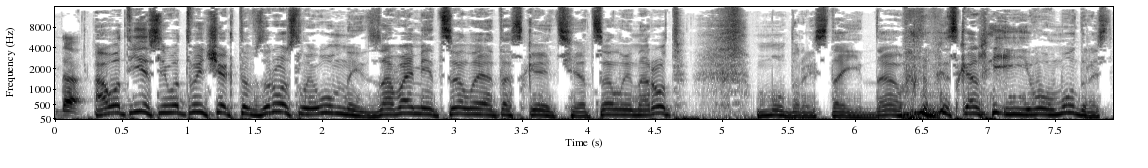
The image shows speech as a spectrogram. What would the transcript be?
Да. А вот если вот вы человек-то взрослый, умный, за вами целая, так сказать, целый народ мудрый стоит, да, вы скажите, и его мудрость.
